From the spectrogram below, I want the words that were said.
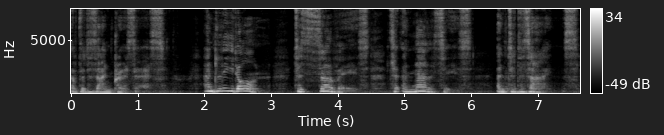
of the design process and lead on to surveys, to analyses, and to designs.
